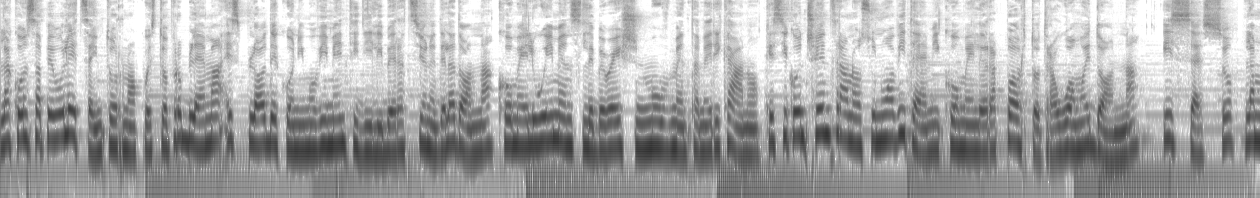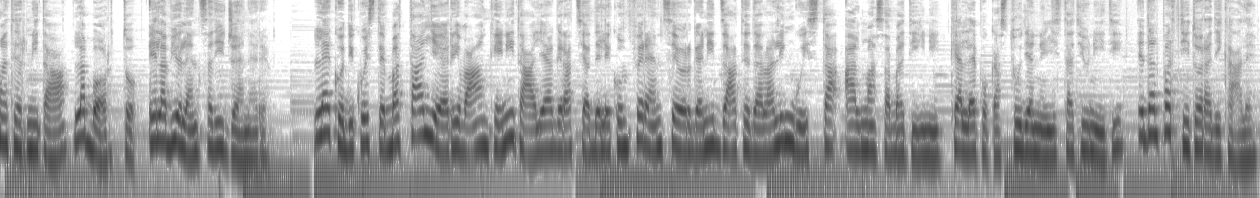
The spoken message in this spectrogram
La consapevolezza intorno a questo problema esplode con i movimenti di liberazione della donna come il Women's Liberation Movement americano, che si concentrano su nuovi temi come il rapporto tra uomo e donna, il sesso, la maternità, l'aborto e la violenza di genere. L'eco di queste battaglie arriva anche in Italia grazie a delle conferenze organizzate dalla linguista Alma Sabatini, che all'epoca studia negli Stati Uniti, e dal Partito Radicale.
